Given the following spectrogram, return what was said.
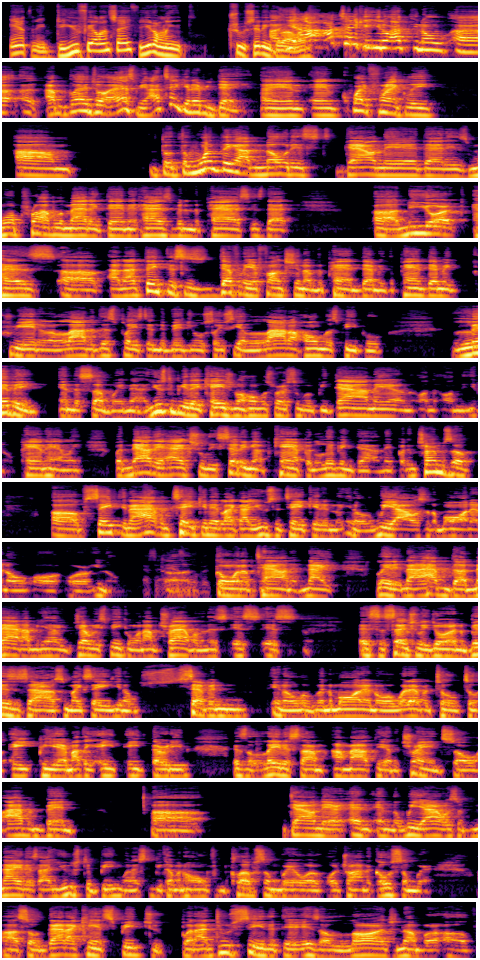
Anthony, do you feel unsafe? You don't even True City Uh, yeah, I, I, take it. You know, I you know, uh, I'm glad y'all asked me. I take it every day, and and quite frankly, um, the the one thing I've noticed down there that is more problematic than it has been in the past is that uh, New York has, uh, and I think this is definitely a function of the pandemic. The pandemic created a lot of displaced individuals, so you see a lot of homeless people living in the subway now. It used to be the occasional homeless person would be down there on, on, on you know panhandling, but now they're actually setting up camp and living down there. But in terms of of safety, and I haven't taken it like I used to take it in you know wee hours of the morning or or, or you know uh, going uptown at night late at night. I haven't done that. I mean, generally speaking, when I'm traveling, it's it's it's it's essentially during the business hours, from like say you know seven you know, in the morning or whatever till till eight p.m. I think eight eight thirty is the latest I'm I'm out there on the train. So I haven't been uh, down there and in the wee hours of night as I used to be when I used to be coming home from club somewhere or, or trying to go somewhere. Uh, so that I can't speak to, but I do see that there is a large number of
